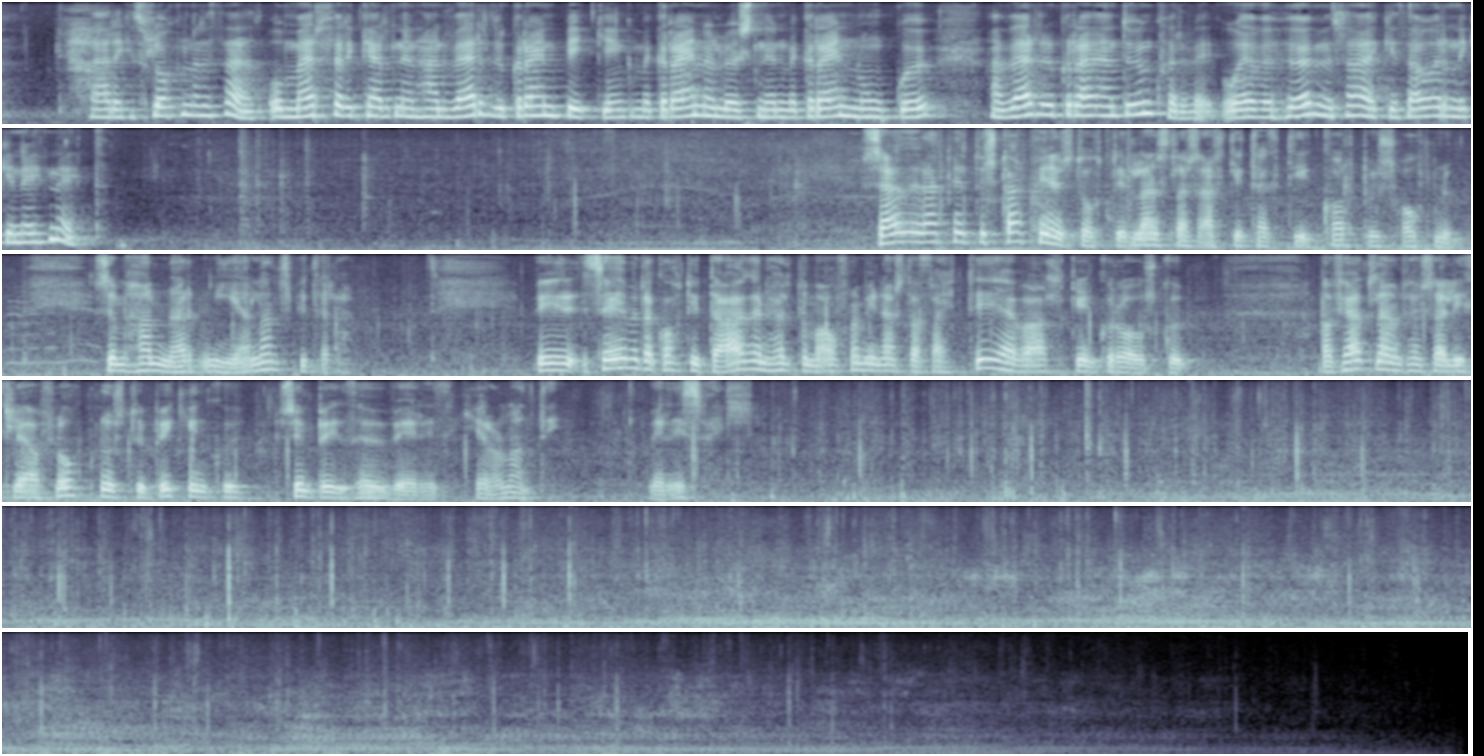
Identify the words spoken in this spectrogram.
Það er ekkert flokknar í það og merferðarkernin hann verður græn bygging með græna lausnir, með græn lungu, hann verður græðandi umhverfi og ef við höfum það ekki þá er hann ekki neitt neitt. Sagði Ragnhildur Skarpíðinsdóttir, landslagsarkitekt í Korpus Hópnum, sem hannar nýja landsbytjara. Við segjum þetta gott í dag en höldum áfram í næsta þætti ef allt gengur óskum. Að fjalla um þessa líklega flóknustu byggingu sem byggð hefur verið hér á landi. Verðið sæl.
